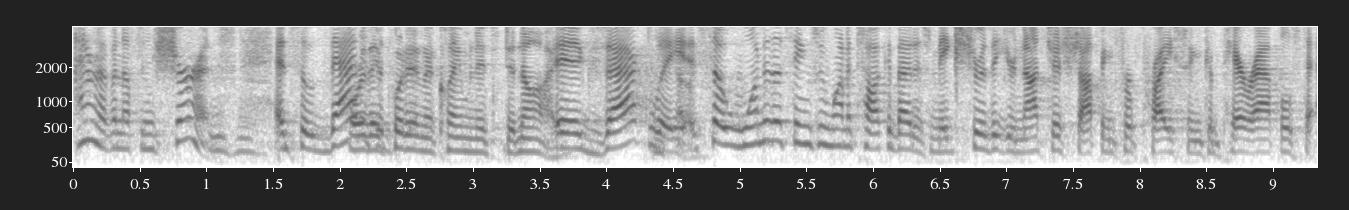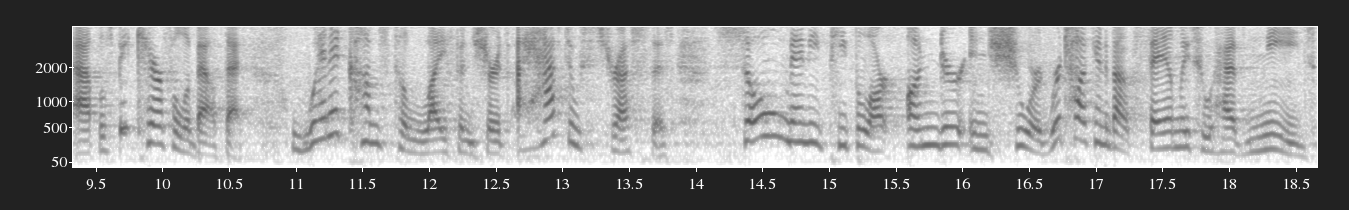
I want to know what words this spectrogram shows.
I don't have enough insurance. Mm -hmm. And so that Or they put in a claim and it's denied. Exactly. Yeah. So one of the things we want to talk about is make sure that you're not just shopping for price and compare apples to apples. Be careful about that. When it comes to life insurance, I have to stress this. So many people are underinsured. We're talking about families who have needs.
